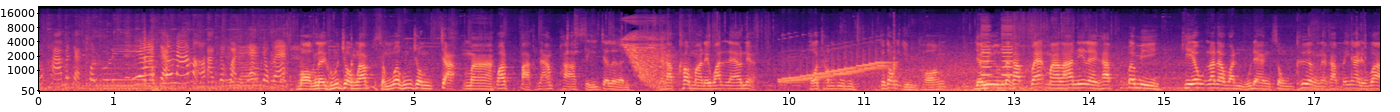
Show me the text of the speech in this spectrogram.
ลูกค้ามาจากชนบุรีเนี่ยมาเกี๊จากยวน้ำเหรอ ต่างจังหวัดเนี่ยจะแวะ บอกเลยคุณผู้ชมครับ สมมติว่าคุณผู้ชมจะมาวัดปากน้ำภาษีเจริญนะครับ เข้ามาในวัดแล้วเนี่ย พอทำบุญก็ต้องอิ่มท้อง อย่าลืมนะครับ แวะมาร้านนี้เลยครับบะหมี่เกี๊ยวระดาวันหมูแดงทรงเครื่องนะครับง่ายๆเลยว่า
